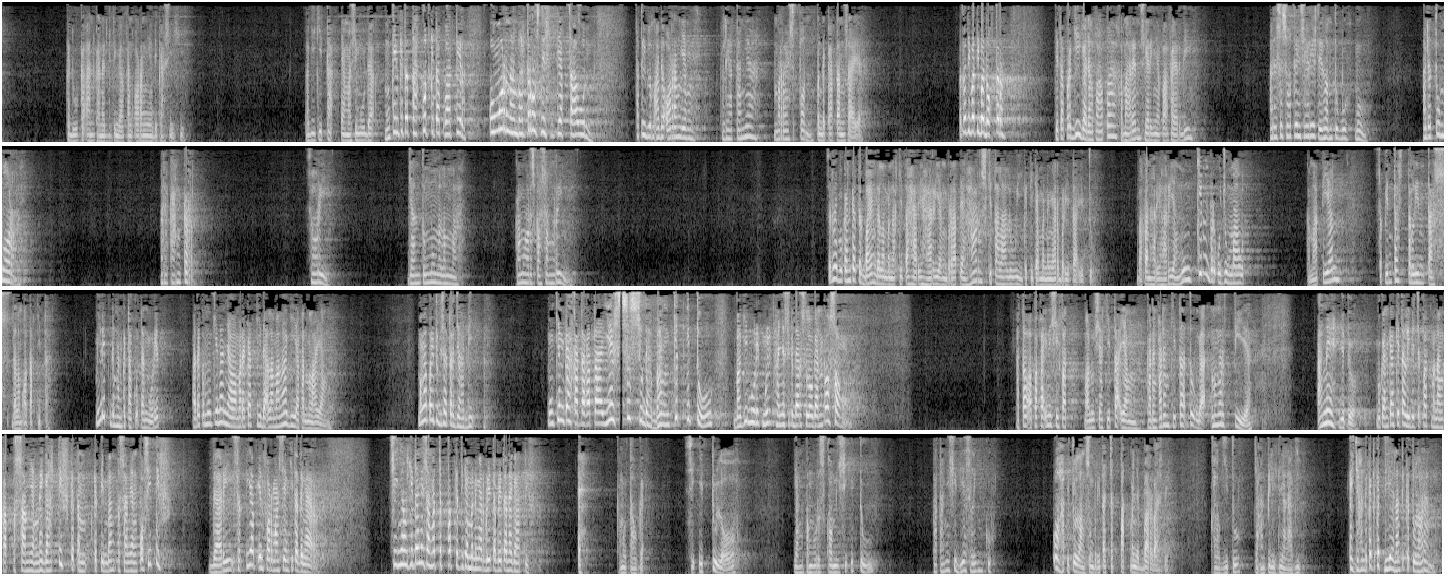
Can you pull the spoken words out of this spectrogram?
kedukaan karena ditinggalkan orang yang dikasihi. Bagi kita yang masih muda, mungkin kita takut, kita khawatir. Umur nambah terus nih setiap tahun. Tapi belum ada orang yang kelihatannya merespon pendekatan saya. Atau tiba-tiba dokter, kita pergi gak ada apa-apa. Kemarin sharingnya Pak Ferdi, ada sesuatu yang serius di dalam tubuhmu. Ada tumor. Ada kanker. Sorry. Jantungmu melemah. Kamu harus pasang ring. Saudara, bukankah terbayang dalam benak kita hari-hari yang berat yang harus kita lalui ketika mendengar berita itu? Bahkan hari-hari yang mungkin berujung maut. Kematian sepintas terlintas dalam otak kita. Mirip dengan ketakutan murid, ada kemungkinan nyawa mereka tidak lama lagi akan melayang. Mengapa itu bisa terjadi? Mungkinkah kata-kata Yesus sudah bangkit itu bagi murid-murid hanya sekedar slogan kosong? Atau apakah ini sifat manusia kita yang kadang-kadang kita tuh nggak mengerti ya? Aneh gitu. Bukankah kita lebih cepat menangkap pesan yang negatif ketimbang pesan yang positif dari setiap informasi yang kita dengar? Sinyal kita ini sangat cepat ketika mendengar berita-berita negatif. Kamu tahu gak? Si itu loh, yang pengurus komisi itu, katanya sih dia selingkuh. Wah itu langsung berita cepat menyebar pasti. Kalau gitu, jangan pilih dia lagi. Eh jangan deket-deket dia, nanti ketularan.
